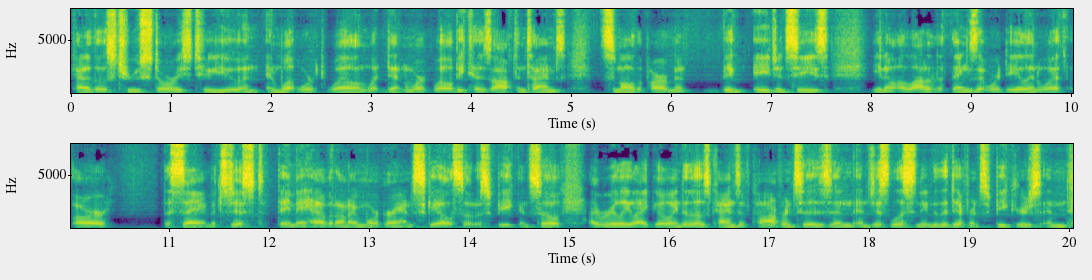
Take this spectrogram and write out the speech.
kind of those true stories to you and, and what worked well and what didn't work well because oftentimes small department big agencies you know a lot of the things that we're dealing with are the same. It's just they may have it on a more grand scale, so to speak. And so I really like going to those kinds of conferences and, and just listening to the different speakers and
